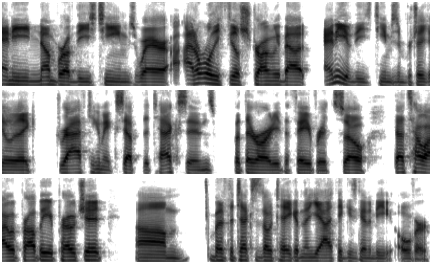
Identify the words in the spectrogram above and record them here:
any number of these teams where I don't really feel strongly about any of these teams in particular, like drafting him except the Texans, but they're already the favorites. So that's how I would probably approach it. Um, but if the Texans don't take him, then yeah, I think he's going to be over.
